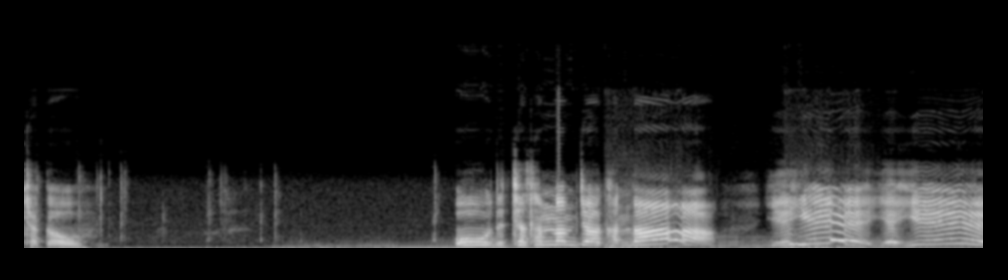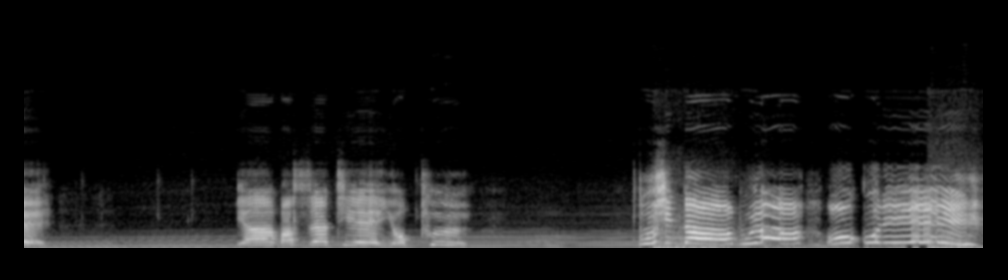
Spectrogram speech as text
잠깐, 어. 오, 내 차 삼남자 간다! 예예! 예예! 야, 마세아티의 옆을 부신다! 뭐야! 어, 꼬리!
